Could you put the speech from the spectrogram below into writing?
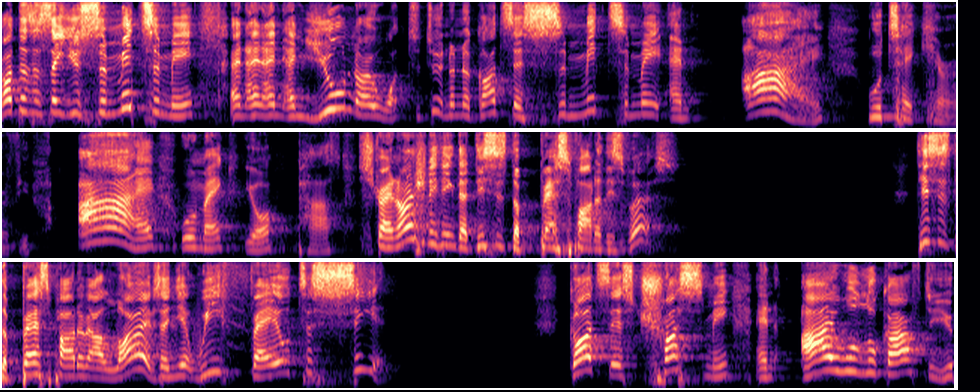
God doesn't say, You submit to me and, and, and, and you'll know what to do. No, no. God says, Submit to me and I will take care of you. I will make your path straight. And I actually think that this is the best part of this verse. This is the best part of our lives, and yet we fail to see it. God says, Trust me, and I will look after you.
